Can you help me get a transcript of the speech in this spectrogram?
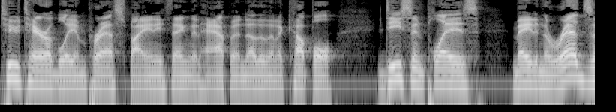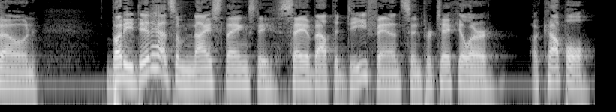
too terribly impressed by anything that happened, other than a couple decent plays made in the red zone. But he did have some nice things to say about the defense, in particular, a couple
